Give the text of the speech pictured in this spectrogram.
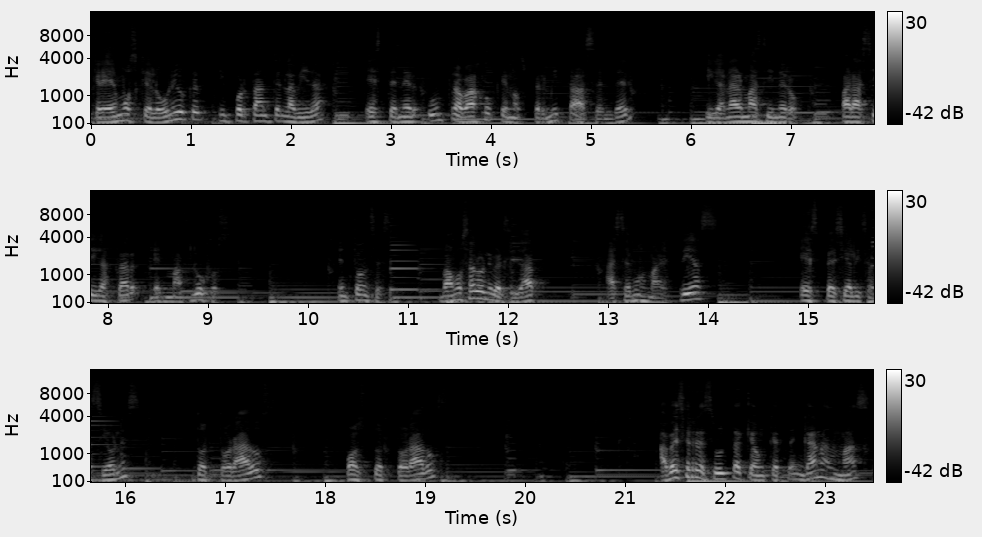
Creemos que lo único importante en la vida es tener un trabajo que nos permita ascender y ganar más dinero para así gastar en más lujos. Entonces, vamos a la universidad, hacemos maestrías, especializaciones, doctorados, postdoctorados. A veces resulta que aunque te ganas más,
